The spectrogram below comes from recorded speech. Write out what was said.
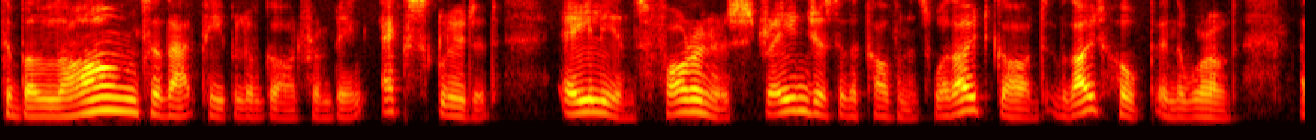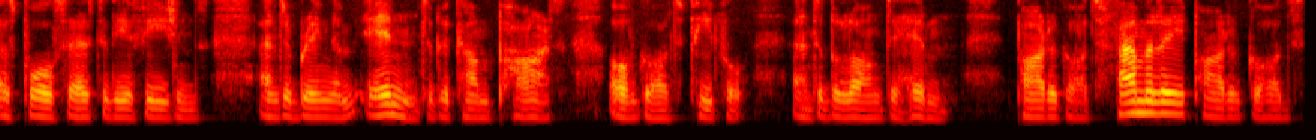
to belong to that people of God from being excluded, aliens, foreigners, strangers to the covenants, without God, without hope in the world as Paul says to the Ephesians, and to bring them in to become part of God's people and to belong to Him. Part of God's family, part of God's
